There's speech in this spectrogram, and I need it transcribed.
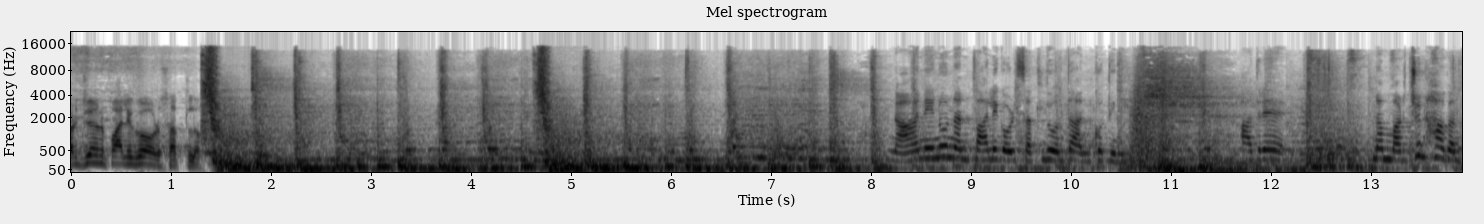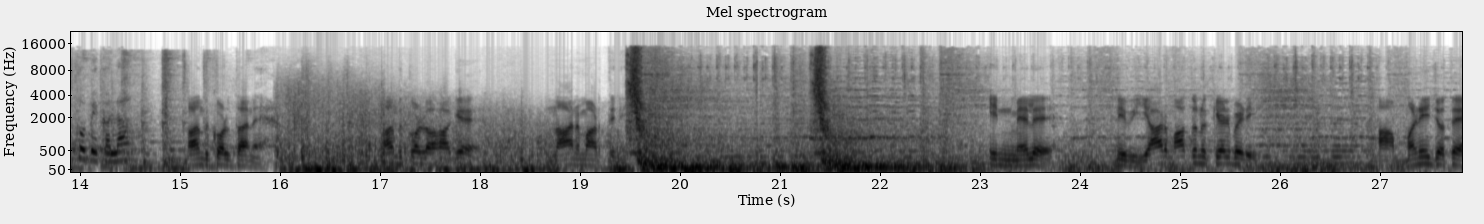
ಅರ್ಜುನನ ಪಾಲಿಗೂ ಅವಳು ಸತ್ಲು. ನಾನೇನೋ ಪಾಲಿಗೆ ಅವಳು ಸತ್ಲು ಅಂತ ಅನ್ಕೋತೀನಿ. ಆದರೆ ನಮ್ಮ ಅರ್ಜುನ್ ಹಾಗೆ ಅಂದ್ಕೋಬೇಕಲ್ಲ? ಅಂದ್ಕೊಳ್ತಾನೆ. ಅಂದ್ಕೊಳ್ಳೋ ಹಾಗೆ ನಾನು ಮಾಡ್ತೀನಿ. ಇನ್ಮೇಲೆ ನೀವು ಯಾರ ಮಾತನ್ನು ಕೇಳಬೇಡಿ. ಆ ಮಣಿ ಜೊತೆ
